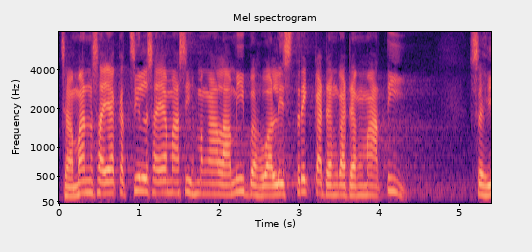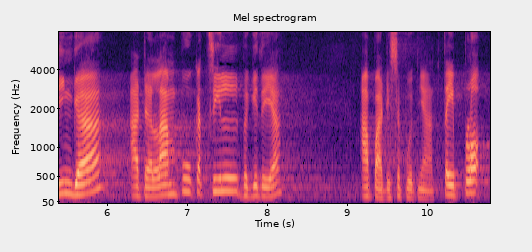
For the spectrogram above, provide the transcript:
Zaman saya kecil saya masih mengalami bahwa listrik kadang-kadang mati. Sehingga ada lampu kecil begitu ya. Apa disebutnya? Teplok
